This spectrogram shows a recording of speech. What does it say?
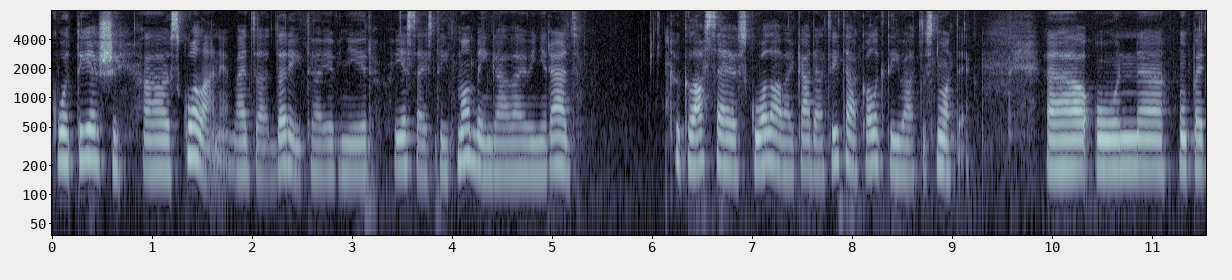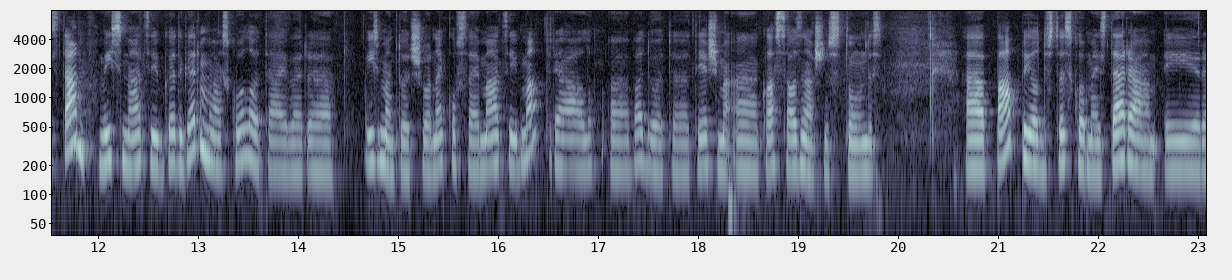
ko tieši uh, skolēniem vajadzētu darīt, ja viņi ir iesaistīti mobbingā vai viņi redz, ka klasē, skolā vai kādā citā kolektīvā tas notiek. Uh, un, uh, un pēc tam visu mācību gada garumā skolotāji var uh, izmantot šo neklusēju mācību materiālu, vadot tieši klases audzināšanas stundas. Papildus tas, ko mēs darām, ir.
